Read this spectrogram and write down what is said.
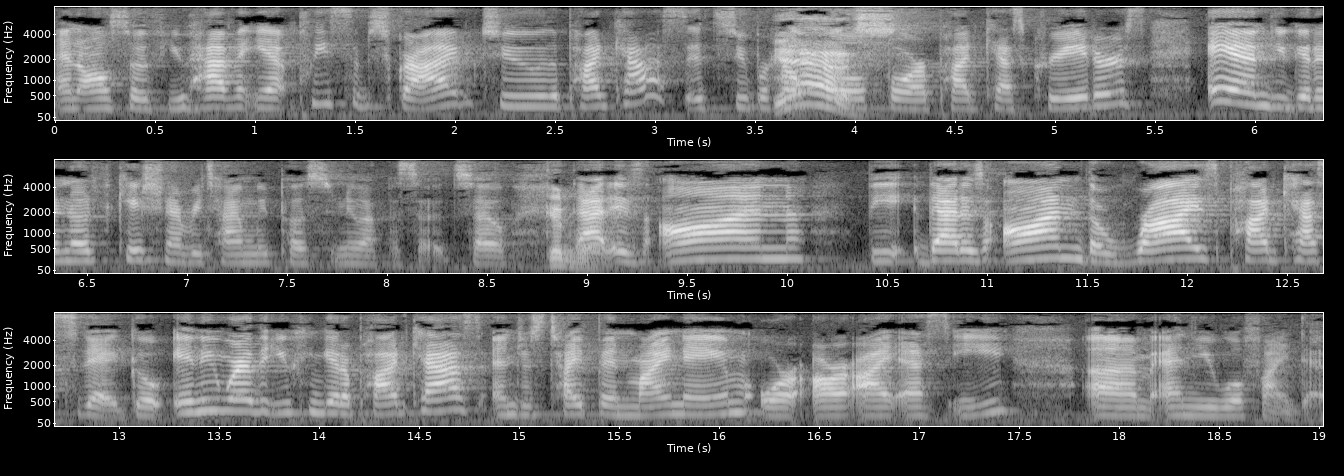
And also, if you haven't yet, please subscribe to the podcast. It's super helpful Yes. for podcast creators, and you get a notification every time we post a new episode. So Good that work. is on the that is on the Rise podcast today. Go anywhere that you can get a podcast and just type in my name or R I S E, um, and you will find it.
